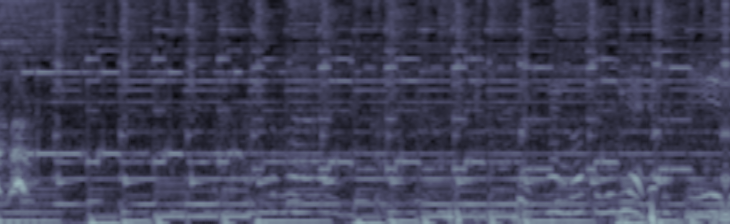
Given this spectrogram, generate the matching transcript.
นั่งรถไปเรื่อยๆเดี๋ยวก็ชิน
